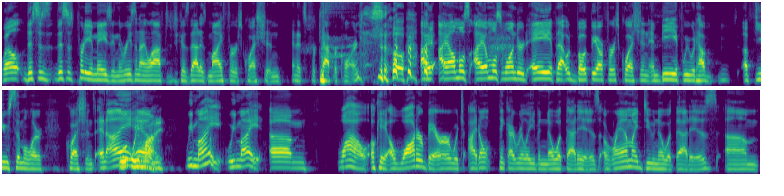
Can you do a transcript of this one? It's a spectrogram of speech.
Well, this is this is pretty amazing. The reason I laughed is because that is my first question, and it's for Capricorn. so I, I almost I almost wondered a if that would both be our first question, and b if we would have a few similar questions. And I Well, we am- might. we might we might. Um, wow. Okay, a water bearer, which I don't think I really even know what that is. A ram, I do know what that is. Um,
